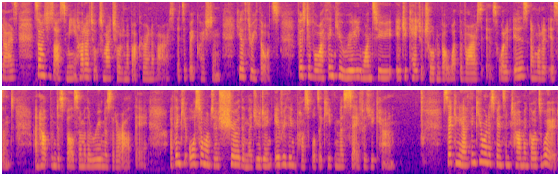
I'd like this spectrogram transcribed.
guys, someone just asked me, how do I talk to my children about coronavirus? It's a big question. Here are three thoughts. First of all, I think you really want to educate your children about what the virus is, what it is and what it isn't, and help them dispel some of the rumors that are out there. I think you also want to assure them that you're doing everything possible to keep them as safe as you can. Secondly, I think you want to spend some time in God's Word.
